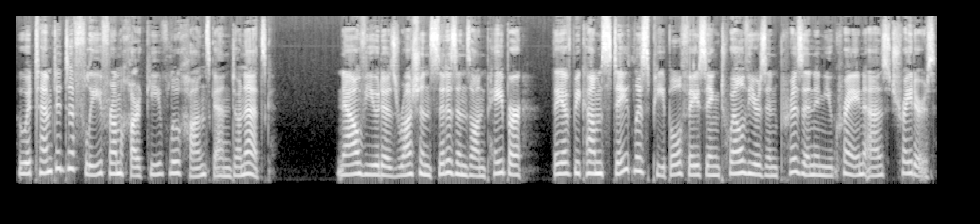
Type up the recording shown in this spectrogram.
who attempted to flee from Kharkiv, Luhansk, and Donetsk. Now viewed as Russian citizens on paper, they have become stateless people facing 12 years in prison in Ukraine as traitors.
